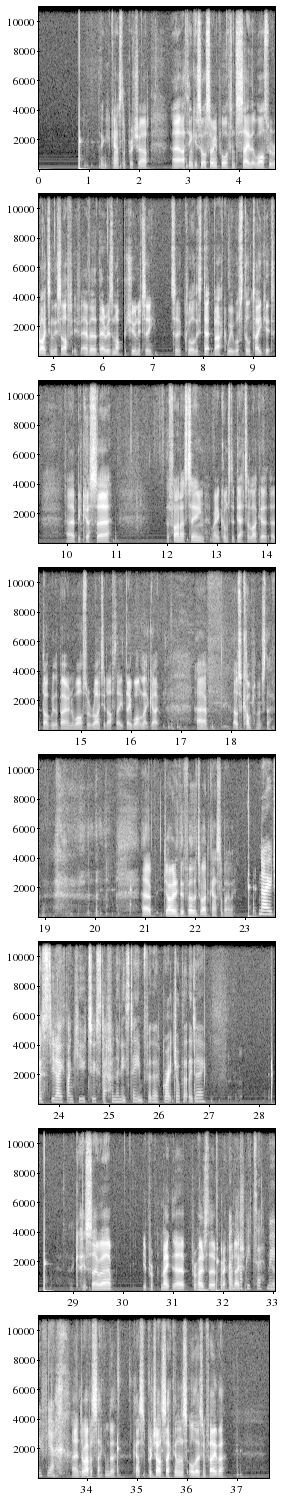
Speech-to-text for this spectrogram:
Thank you, Councillor Pritchard. Uh, I think it's also important to say that whilst we're writing this off, if ever there is an opportunity to claw this debt back, we will still take it uh, because uh, the finance team, when it comes to debt, are like a, a dog with a bone, and whilst we write it off, they, they won't let go. Uh, that was a compliment, Steph. uh, do you have anything further to add, Councillor Bailey? No, just, you know, thank you to Stefan and his team for the great job that they do. Okay, so uh, you pro- make, uh, propose the recommendation. I'm happy to move, yeah. Uh, do I have a seconder? Councillor Pritchard seconds. All those in favour?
